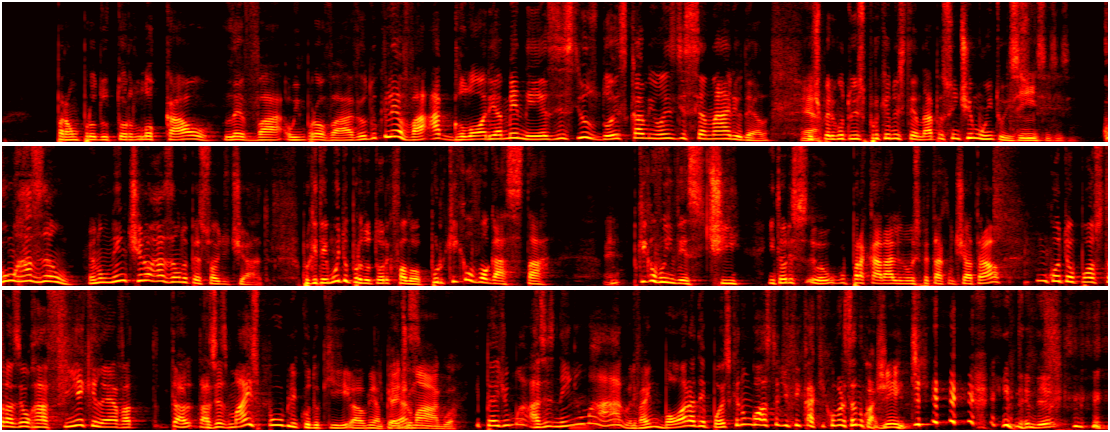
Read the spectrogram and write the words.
para um produtor local levar o improvável do que levar a Glória Menezes e os dois caminhões de cenário dela. É. Eu te pergunto isso porque no stand-up eu senti muito isso. Sim, sim, sim, sim. Com razão. Eu não nem tiro a razão do pessoal de teatro. Porque tem muito produtor que falou: por que, que eu vou gastar? É. Por que, que eu vou investir? Então eles, eu, pra caralho, num espetáculo teatral, enquanto eu posso trazer o Rafinha, que leva, tá, às vezes, mais público do que a minha E peça. pede uma água. E pede uma, às vezes nem uma água. Ele vai embora depois que não gosta de ficar aqui conversando com a gente. Entendeu?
